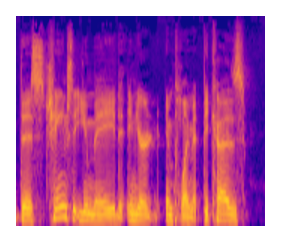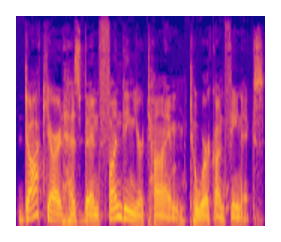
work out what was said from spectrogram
this change that you made in your employment because Dockyard has been funding your time to work on Phoenix.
